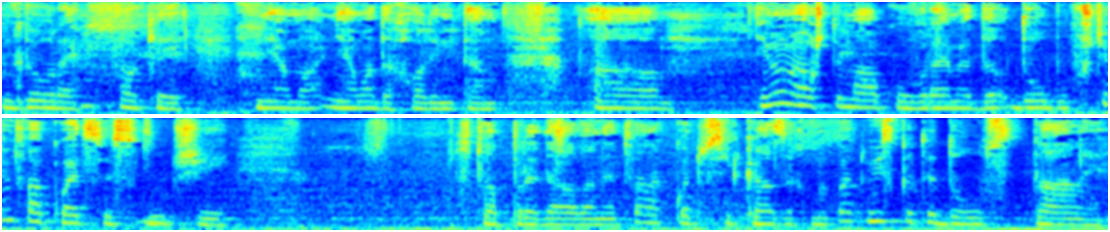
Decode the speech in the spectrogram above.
Добре, окей. Okay. Няма, няма да ходим там. А, имаме още малко време да, да обобщим това, което се случи в това предаване, това, което си казахме, което искате да остане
